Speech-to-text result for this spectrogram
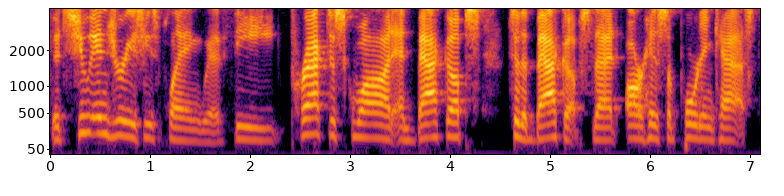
The two injuries he's playing with, the practice squad and backups to the backups that are his supporting cast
